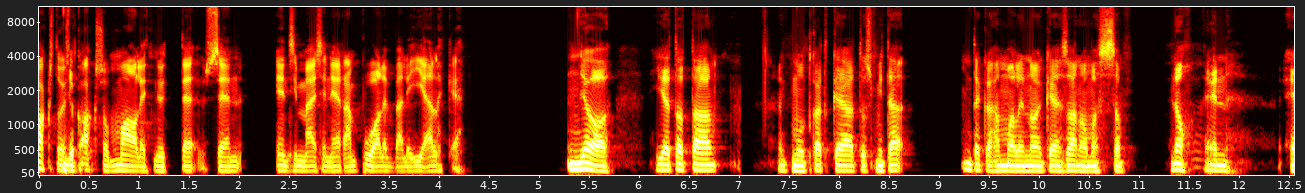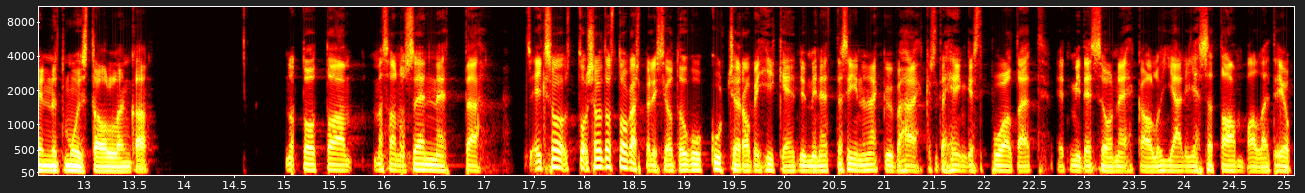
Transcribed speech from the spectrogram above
12-2 on maalit nyt sen ensimmäisen erän puolen välin jälkeen. Joo, ja tota, nyt muut katkeaa ajatus, mitä, mitäköhän mä olin oikein sanomassa. No, en, en nyt muista ollenkaan. No tota, mä sanon sen, että eikö se, ole, se oli tuossa tokas pelissä joutuu kuin Kutserovin hikeentyminen, että siinä näkyy vähän ehkä sitä henkistä puolta, että, että miten se on ehkä ollut jäljessä Tampalle, että ei ole,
